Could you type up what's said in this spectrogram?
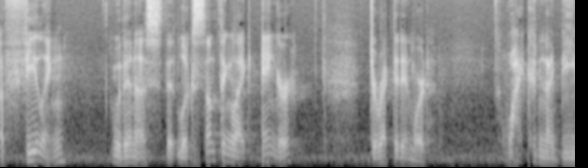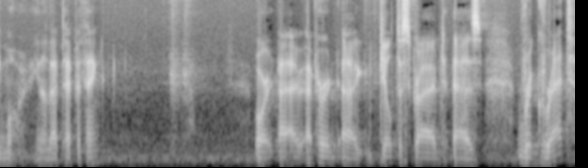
a feeling within us that looks something like anger directed inward. Why couldn't I be more? You know, that type of thing. Or I, have heard uh, guilt described as regret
